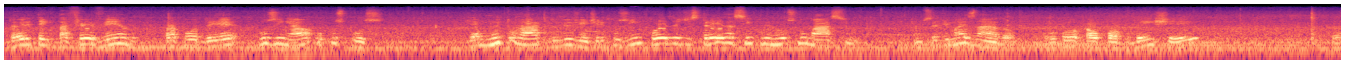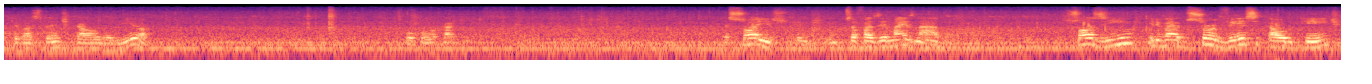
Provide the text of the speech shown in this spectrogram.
Então ele tem que estar tá fervendo para poder cozinhar o cuscuz. É muito rápido, viu gente? Ele cozinha em coisas de 3 a 5 minutos no máximo. Não precisa de mais nada. Ó. Eu vou colocar o copo bem cheio. Para ter bastante caldo ali, ó. Vou colocar aqui. É só isso, gente. Não precisa fazer mais nada. Sozinho ele vai absorver esse caldo quente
